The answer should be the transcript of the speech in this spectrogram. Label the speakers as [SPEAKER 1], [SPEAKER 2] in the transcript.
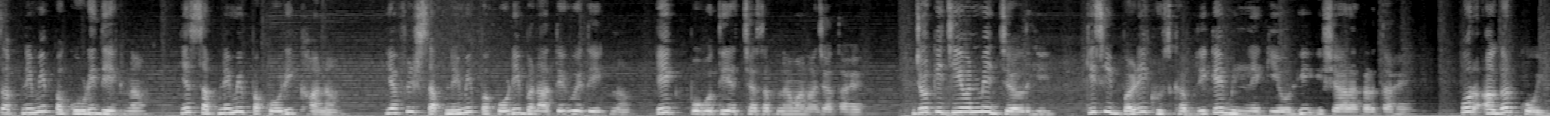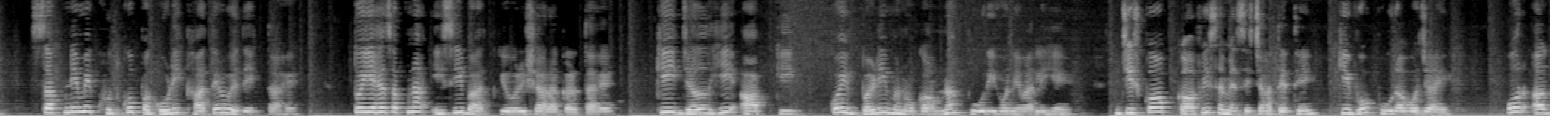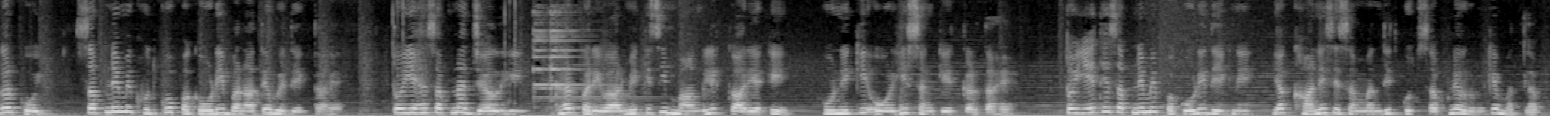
[SPEAKER 1] सपने में पकोड़ी देखना या सपने में पकोड़ी खाना या फिर सपने में पकोड़ी बनाते हुए देखना एक बहुत ही अच्छा सपना माना जाता है, जो कि जीवन में जल्द ही किसी बड़ी खुशखबरी के मिलने की ओर ही इशारा करता है। और अगर कोई सपने में खुद को पकोड़ी खाते हुए देखता है तो यह सपना इसी बात की ओर इशारा करता है कि जल्द ही आपकी कोई बड़ी मनोकामना पूरी होने वाली है। जिसको आप काफ़ी समय से चाहते थे कि वो पूरा हो जाए। और अगर कोई सपने में खुद को पकौड़ी बनाते हुए देखता है तो यह सपना जल्द ही घर परिवार में किसी मांगलिक कार्य के होने की ओर ही संकेत करता है। तो ये थे सपने में पकौड़ी देखने या खाने से संबंधित कुछ सपने और उनके मतलब।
